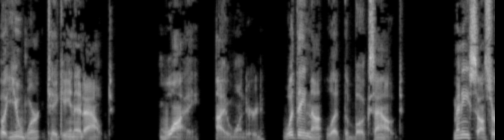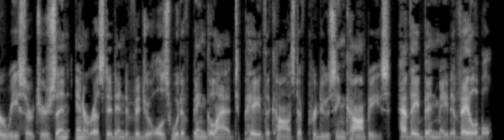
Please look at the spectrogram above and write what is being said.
but you weren't taking it out. Why, I wondered, would they not let the books out? Many saucer researchers and interested individuals would have been glad to pay the cost of producing copies had they been made available.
